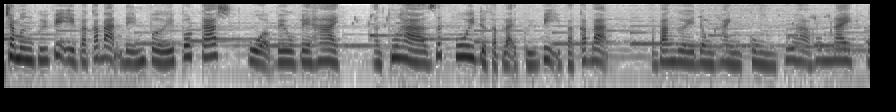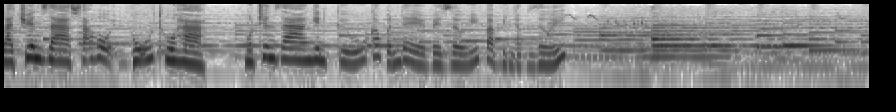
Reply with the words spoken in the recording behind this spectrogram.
Chào mừng quý vị và các bạn đến với podcast của VOV2. Thu Hà rất vui được gặp lại quý vị và các bạn. Và người đồng hành cùng Thu Hà hôm nay là chuyên gia xã hội Vũ Thu Hà, một chuyên gia nghiên cứu các vấn đề về giới và bình đẳng giới.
